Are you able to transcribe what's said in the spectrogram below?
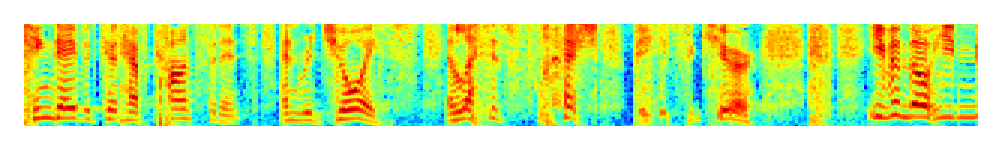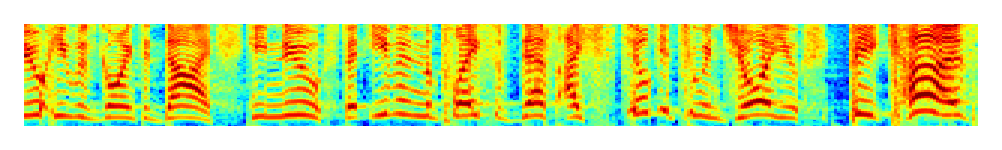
King David could have confidence and rejoice and let his flesh be secure. Even though he knew he was going to die, he knew that even in the place of death, I still get to enjoy you because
